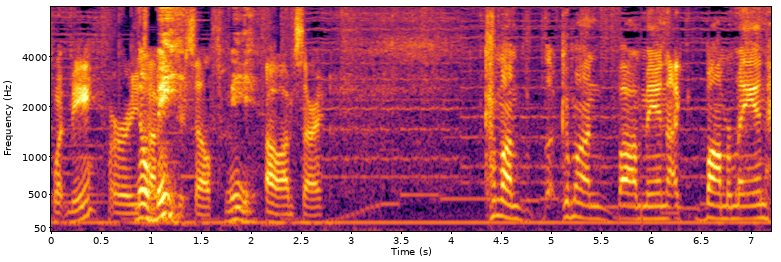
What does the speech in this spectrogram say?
What me? Or are you No, talking me. to yourself? Me. Oh, I'm sorry. Come on, come on, bomb man, I, bomber man.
